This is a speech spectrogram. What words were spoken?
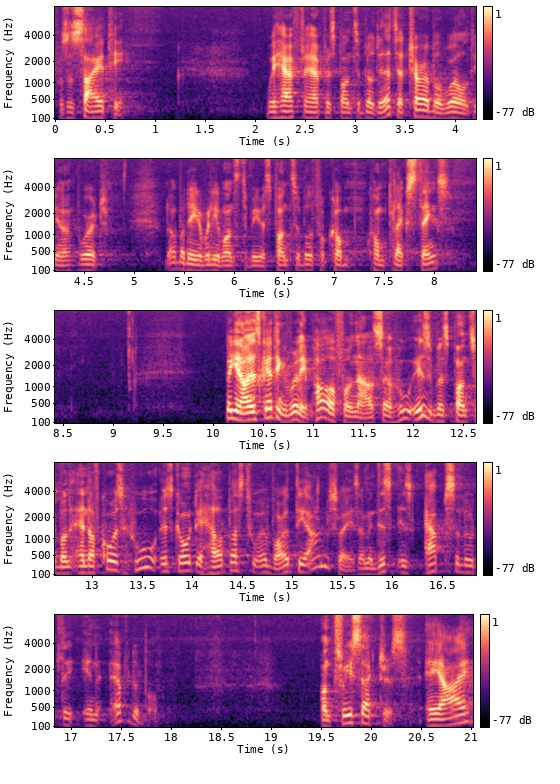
for society. We have to have responsibility. That's a terrible world, you know, word. Nobody really wants to be responsible for com complex things. But you know, it's getting really powerful now. So who is responsible? And of course, who is going to help us to avoid the arms race? I mean, this is absolutely inevitable. On three sectors, AI,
